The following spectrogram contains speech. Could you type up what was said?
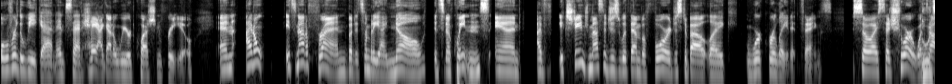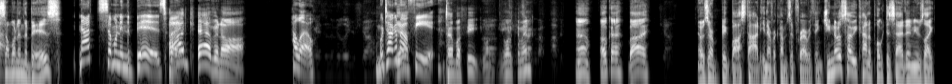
over the weekend and said, Hey, I got a weird question for you. And I don't, it's not a friend, but it's somebody I know. It's an acquaintance. And I've exchanged messages with them before just about like work related things. So I said, Sure, what's Ooh, up? someone in the biz. not someone in the biz, but Todd Cavanah. hello. We're talking Yeah. about feet. Talking about feet. You want you want to come in? Oh, okay. Bye. That was our big boss Todd. He never comes in for everything. Do you notice how he kind of poked his head in? He was like,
